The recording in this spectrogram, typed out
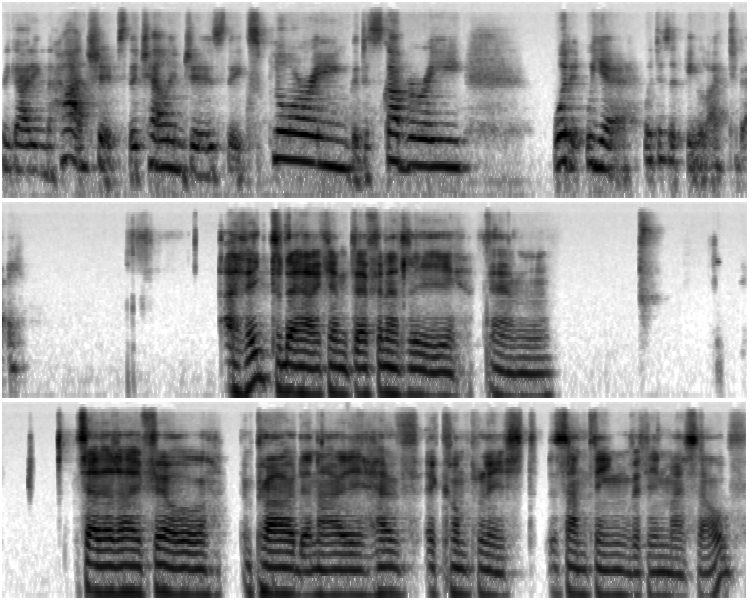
regarding the hardships, the challenges, the exploring, the discovery. What, it, yeah, what does it feel like today? I think today I can definitely um, say that I feel proud and I have accomplished something within myself.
